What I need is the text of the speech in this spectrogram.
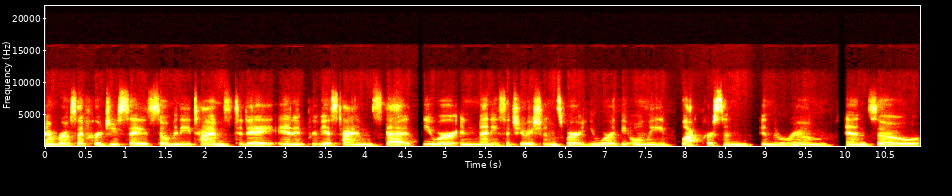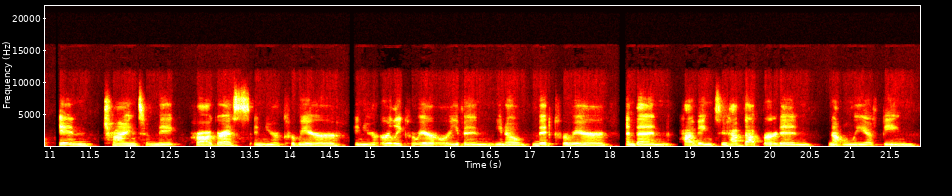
Ambrose, I've heard you say so many times today and in previous times that you were in many situations where you were the only Black person in the room. And so, in trying to make progress in your career in your early career or even you know mid career and then having to have that burden not only of being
